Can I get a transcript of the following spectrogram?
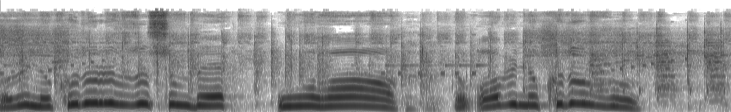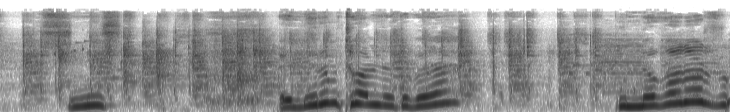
Abi ne kadar hızlısın be. Oha. Ya abi ne kadar hızlı. Sinir. Ellerim terledi be. Bu ne kadar zor.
